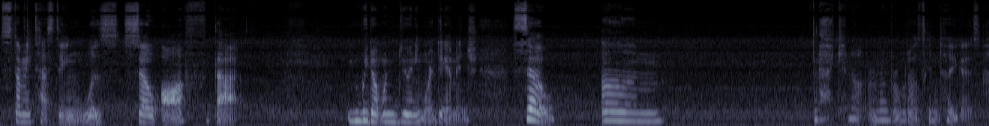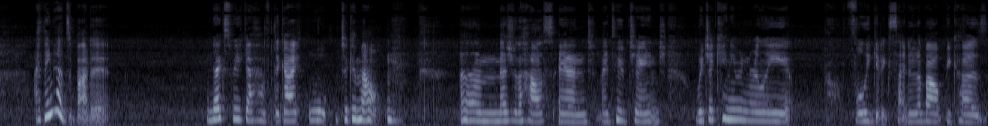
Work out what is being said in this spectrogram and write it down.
stomach testing was so off that we don't want to do any more damage. So, um, I cannot remember what I was going to tell you guys. I think that's about it. Next week I have the guy well, to come out, um, measure the house and my tube change, which I can't even really fully get excited about because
